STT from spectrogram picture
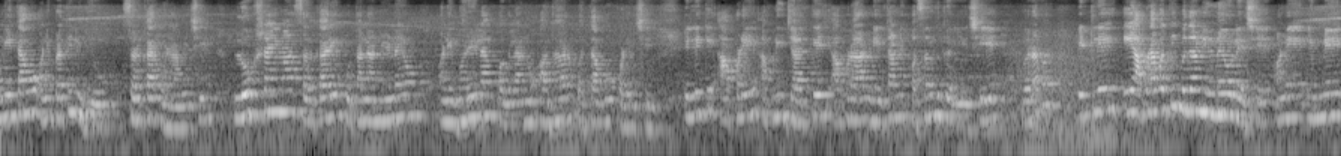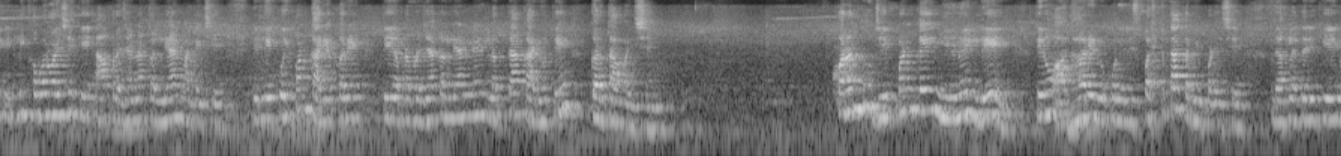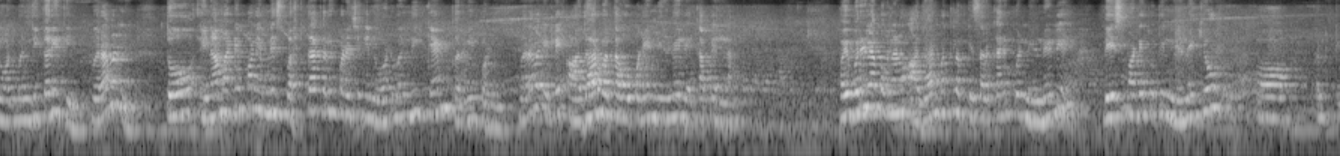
નેતાઓ અને પ્રતિનિધિઓ સરકાર બનાવે છે. લોકશાહીમાં સરકારે પોતાના નિર્ણયો અને ભરેલા પગલાંનો આધાર બતાવવો પડે છે. એટલે કે આપણે આપણી જાતે જ આપણા નેતાને પસંદ કરીએ છીએ. બરાબર? એટલે એ આપણા પરથી બધા નિર્ણયો લે છે અને એમને એટલી ખબર હોય છે કે આ પ્રજાના કલ્યાણ માટે છે. એટલે કોઈ પણ કાર્ય કરે તે આપણા પ્રજા કલ્યાણને લગતા કાર્યો તે કરતા હોય છે. પરંતુ જે પણ કંઈ નિર્ણય લે તેનો આધારે લોકોને સ્પષ્ટતા કરવી પડે છે. દાખલા તરીકે નોટબંધી કરી હતી, બરાબર ને? તો એના માટે પણ એમને સ્પષ્ટતા કરવી પડે છે કે નોટબંધી કેમ કરવી પડી? બરાબર? એટલે આધાર બતાવવો પડે, નિર્ણય લેતા પહેલાં. હવે ભરેલા પગલાંનો આધાર મતલબ કે સરકારે કોઈ નિર્ણય લે, દેશ માટે તો તે નિર્ણય કેવો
